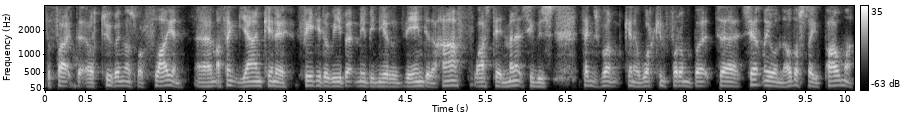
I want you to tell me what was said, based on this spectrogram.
the fact that our two wingers were flying. Um, I think Yang kind of faded a wee bit, maybe near the end of the half. Last ten minutes, he was things weren't kind of working for him, but uh, certainly on the other side, Palma,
